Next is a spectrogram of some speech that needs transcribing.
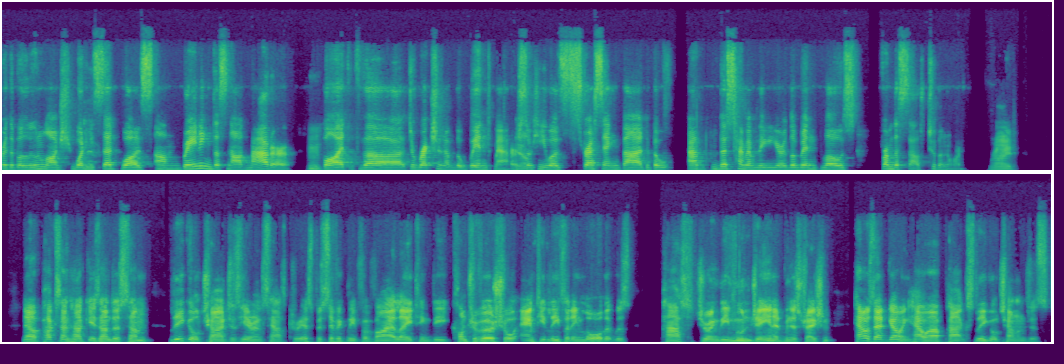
for the balloon launch? What he said was, um, raining does not matter, mm. but the direction of the wind matters. Yeah. So he was stressing that the at this time of the year, the wind blows from the south to the north. Right. Now, Park Sung Hak is under some legal charges here in South Korea, specifically for violating the controversial anti-leafleting law that was passed during the Moon Jae-in administration. How is that going? How are Park's legal challenges?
